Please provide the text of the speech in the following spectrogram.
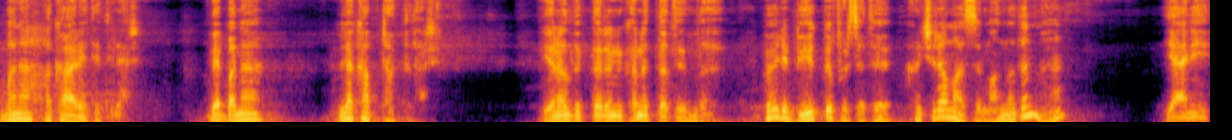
bana hakaret ettiler ve bana lakap taktılar. Yanıldıklarını kanıtladığımda böyle büyük bir fırsatı kaçıramazdım anladın mı? Yani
